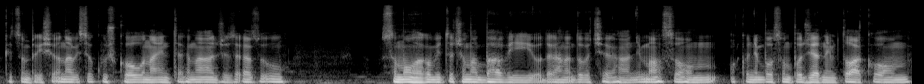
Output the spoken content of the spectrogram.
keď som prišiel na vysokú školu, na internát, že zrazu som mohol robiť to, čo ma baví od rána do večera. Nemal som, ako nebol som pod žiadnym tlakom,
